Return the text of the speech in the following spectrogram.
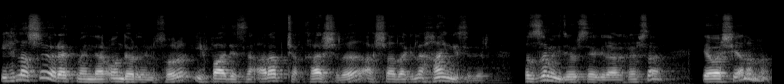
İhlaslı öğretmenler 14. soru ifadesinin Arapça karşılığı aşağıdakiler hangisidir? Hızlı mı gidiyoruz sevgili arkadaşlar? Yavaşlayalım mı?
